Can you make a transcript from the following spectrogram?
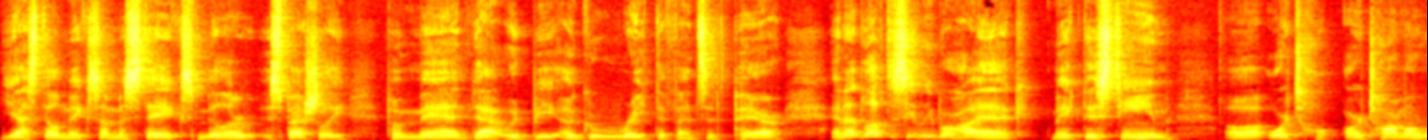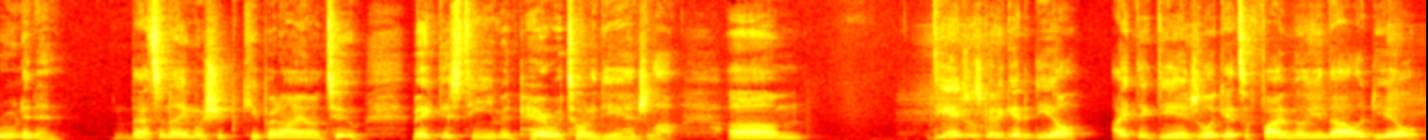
Yes, they'll make some mistakes, Miller especially, but man, that would be a great defensive pair. And I'd love to see Libor Hajek make this team, uh, or or Tarmo Reunanen. That's a name we should keep an eye on too. Make this team and pair with Tony DeAngelo. Um, DeAngelo's going to get a deal. I think DeAngelo gets a $5 million deal.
